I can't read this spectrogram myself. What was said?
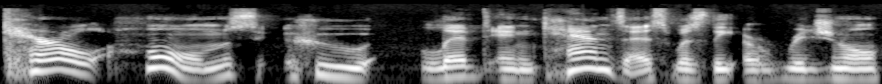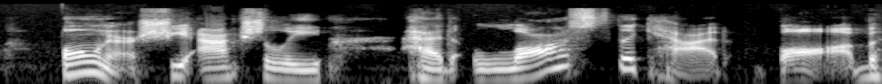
Carol Holmes, who lived in Kansas, was the original owner. She actually had lost the cat, Bob,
